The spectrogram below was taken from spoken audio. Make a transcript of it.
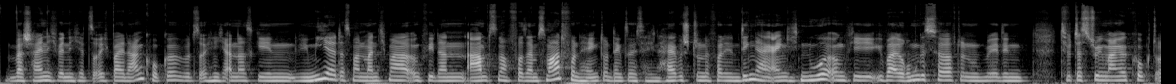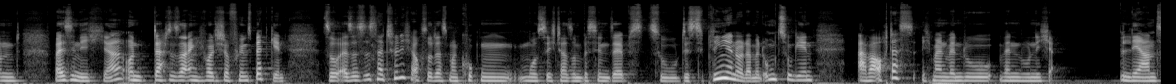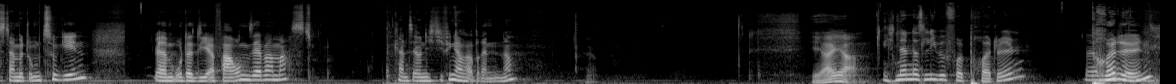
wahrscheinlich, wenn ich jetzt euch beide angucke, wird es euch nicht anders gehen wie mir, dass man manchmal irgendwie dann abends noch vor seinem Smartphone hängt und denkt, so, jetzt habe ich eine halbe Stunde vor dem Ding eigentlich nur irgendwie überall rumgesurft und mir den Twitter-Stream angeguckt und weiß ich nicht, ja, und dachte so, eigentlich wollte ich doch früh ins Bett gehen. So, also es ist natürlich auch so, dass man gucken muss, sich da so ein bisschen selbst zu disziplinieren oder damit umzugehen. Aber auch das, ich meine, wenn du, wenn du nicht lernst, damit umzugehen ähm, oder die Erfahrung selber machst, kannst du ja auch nicht die Finger verbrennen, ne? Ja, ja. Ich nenne das liebevoll Pröddeln. Pröddeln?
